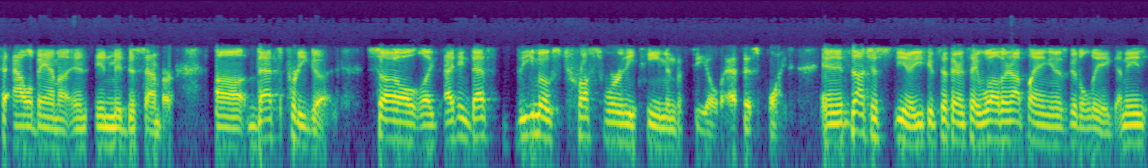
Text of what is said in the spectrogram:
to Alabama in, in mid-December. Uh, that's pretty good. So, like, I think that's the most trustworthy team in the field at this point. And it's not just, you know, you can sit there and say, well, they're not playing in as good a league. I mean,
